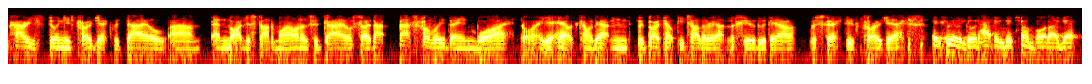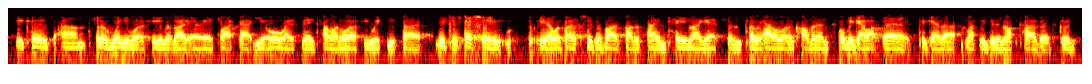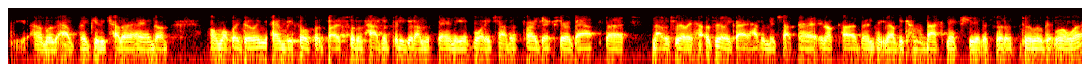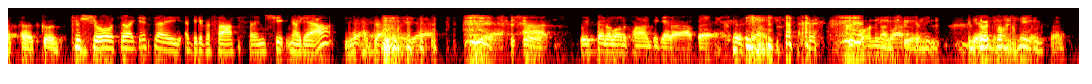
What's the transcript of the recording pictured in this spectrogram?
Harry's doing his project with Dale, um, and I just started my honours with Dale. So that that's probably been why, or yeah, how it's come about. And we both helped each other out in the field with our respective projects. It's really good having Mitch on board, I guess, because um, sort of when you're working in remote areas like that, you always need someone working with you. So, which especially, you know, we're both supervised by the same team, I guess, and so we have a lot in common. And when we go up there together, like we did in October, it's good. Um, to give each other a hand on on what we're doing, and we thought that both sort of have a pretty good understanding of what each other's projects are about. So that was really it was really great having Mitch up there in October, and think they'll be coming back next year to sort of do a little bit more work. So it's good for sure. So I guess a a bit of a fast friendship, no doubt. Yeah, definitely. Yeah, yeah, for sure. Uh, we spent a lot of time together out there. good morning. Good bonding.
